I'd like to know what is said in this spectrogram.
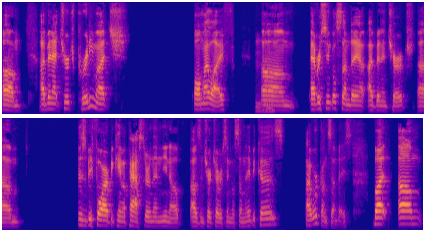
Um, I've been at church pretty much all my life. Mm-hmm. Um, every single Sunday, I've been in church. Um, this is before I became a pastor. And then, you know, I was in church every single Sunday because I work on Sundays. But um,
